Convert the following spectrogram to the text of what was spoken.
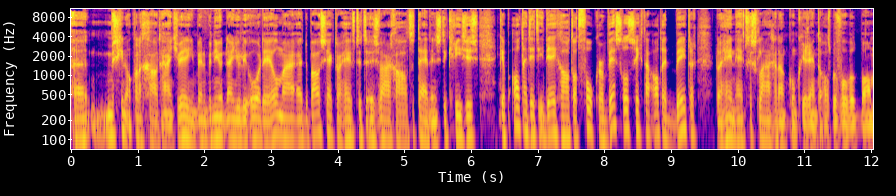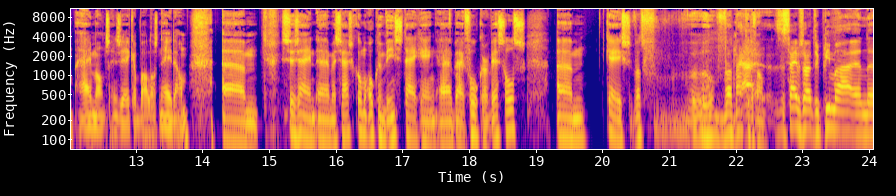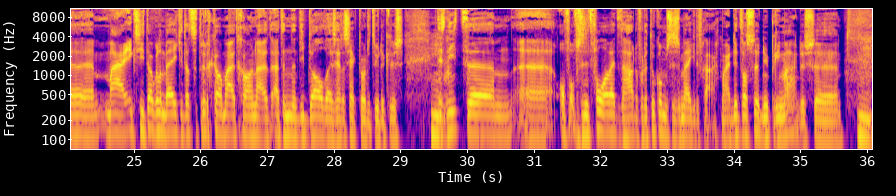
Uh, misschien ook wel een goudhaantje. Weet ik, ik ben benieuwd naar jullie oordeel. Maar uh, de bouwsector heeft het uh, zwaar gehad tijdens de crisis. Ik heb altijd het idee gehad dat Volker Wessels zich daar altijd beter doorheen heeft geslagen dan concurrenten als bijvoorbeeld BAM, Heijmans en zeker Ballas Nedam. Um, ze zijn met cijfers gekomen, ook een winststijging bij Volker Wessels. Um, Kees, wat, wat maak je ervan? De cijfers waren natuurlijk prima. En, uh, maar ik zie het ook wel een beetje dat ze terugkomen uit, gewoon uit, uit een diep dal. Deze hele sector natuurlijk. Dus hmm. het is niet. Uh, uh, of, of ze dit vol weten te houden voor de toekomst is een beetje de vraag. Maar dit was nu prima. Dus, hmm.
